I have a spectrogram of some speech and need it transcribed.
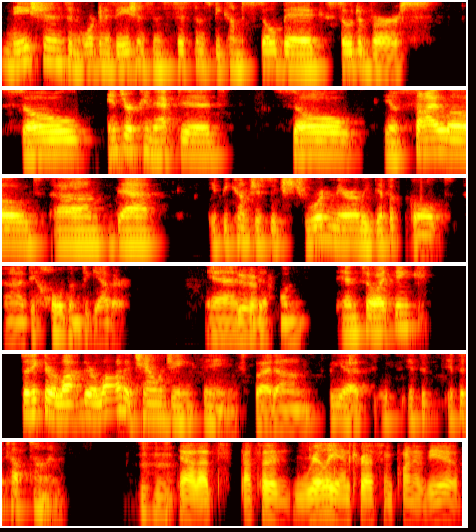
nations and organizations and systems become so big, so diverse, so interconnected, so you know siloed um, that it becomes just extraordinarily difficult uh, to hold them together. And yeah. um, and so I think so I think there are a lot there are a lot of challenging things, but um, but yeah, it's it's it's a it's a tough time. Mm-hmm. Yeah, that's that's a really interesting point of view.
